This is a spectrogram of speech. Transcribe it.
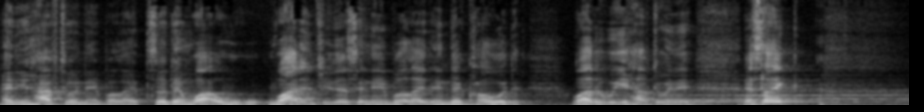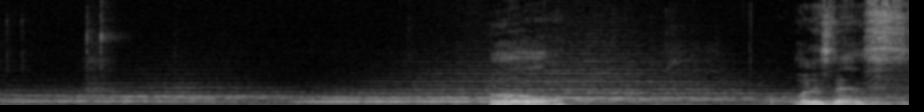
and you have to enable it. So then, why why don't you just enable it in the code? Why do we have to enable? It's like, oh, what is this?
